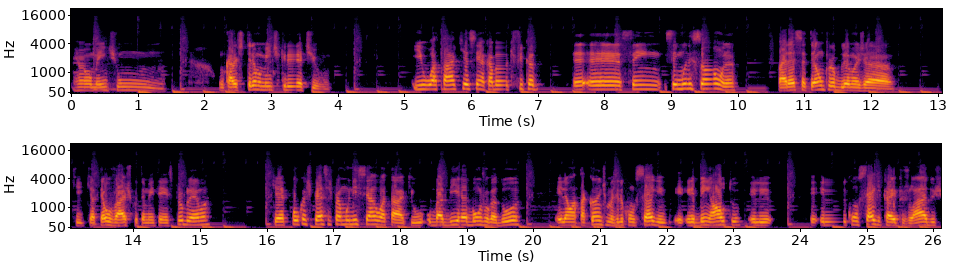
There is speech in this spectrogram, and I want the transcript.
realmente um, um cara extremamente criativo. E o ataque, assim, acaba que fica é, é, sem, sem munição, né? Parece até um problema já que, que até o Vasco também tem esse problema, que é poucas peças para municiar o ataque. O, o Babi é bom jogador, ele é um atacante, mas ele consegue, ele é bem alto, ele, ele consegue cair para os lados,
